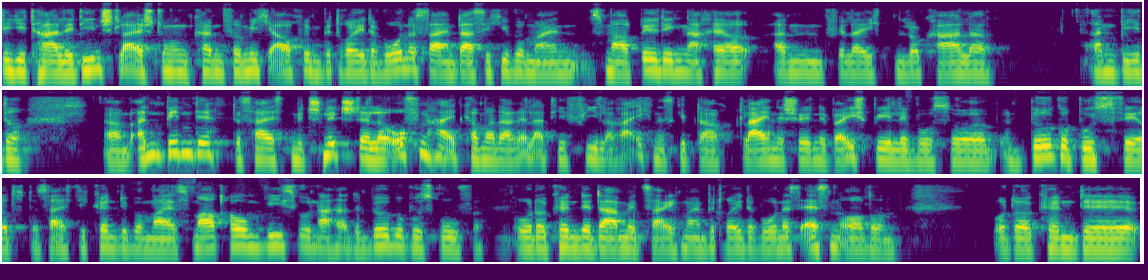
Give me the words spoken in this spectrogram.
Digitale Dienstleistungen kann für mich auch im betreuten Wohnen sein, dass ich über mein Smart Building nachher an vielleicht einen lokalen Anbieter ähm, anbinde. Das heißt, mit Schnittstelle Offenheit kann man da relativ viel erreichen. Es gibt auch kleine, schöne Beispiele, wo so ein Bürgerbus fährt. Das heißt, ich könnte über mein Smart Home Visu nachher den Bürgerbus rufen oder könnte damit, sage ich mal, ein betreuter Wohnen Essen ordern oder könnte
